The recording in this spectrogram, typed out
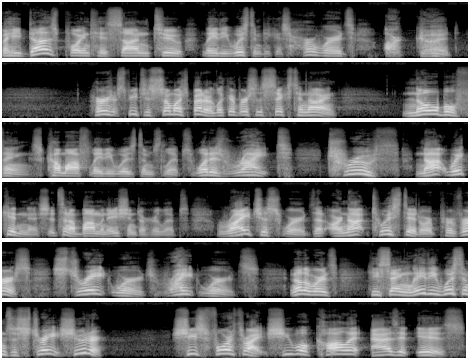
But he does point his son to Lady Wisdom because her words are good. Her speech is so much better. Look at verses 6 to 9. Noble things come off Lady Wisdom's lips. What is right? Truth, not wickedness. It's an abomination to her lips. Righteous words that are not twisted or perverse. Straight words, right words. In other words, he's saying Lady Wisdom's a straight shooter. She's forthright. She will call it as it is.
